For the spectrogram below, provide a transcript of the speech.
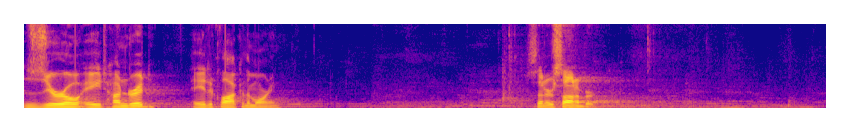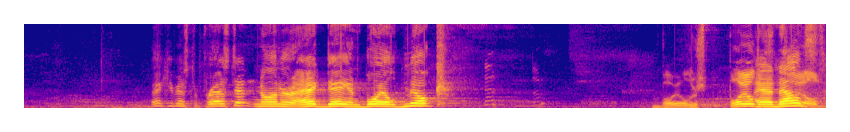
0800, 8 o'clock in the morning. Senator Sonnenberg. Thank you, Mr. President. In honor of Ag Day and boiled milk, Boiled or spoiled I or announced- spoiled?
